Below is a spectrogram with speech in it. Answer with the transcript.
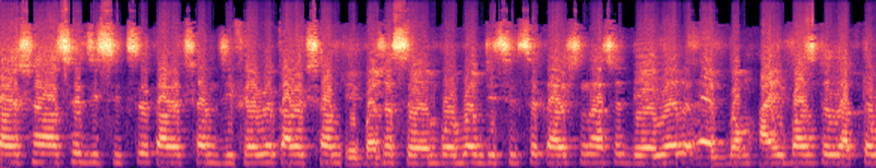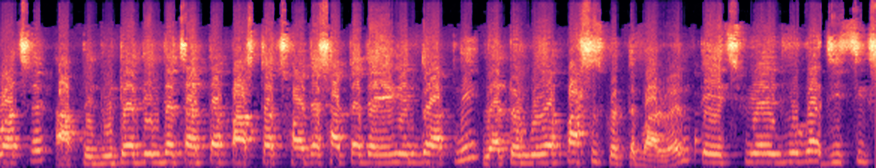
কালেকশন আছে জি সিক্স এর কালেকশন জি ফাইভ এর কালেকশন পাশে সেভেন জি সিক্স এর কালেকশন আছে ডেল এর একদম হাই ল্যাপটপ আছে। আপনি দুইটা, তিনটা, চারটা, পাঁচটা, ছয়টা, সাতটা দেখে কিন্তু আপনি ল্যাপটপগুলো করতে পারবেন। এর জি সিক্স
